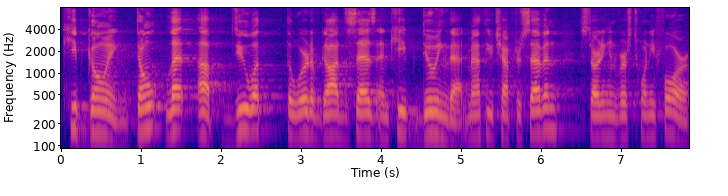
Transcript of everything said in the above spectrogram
keep going, don't let up, do what the Word of God says and keep doing that. Matthew chapter 7, starting in verse 24.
